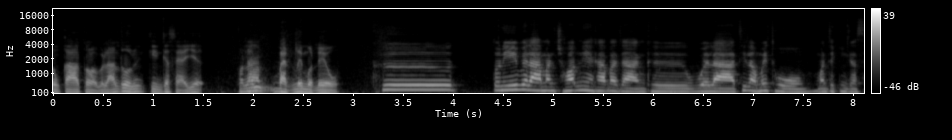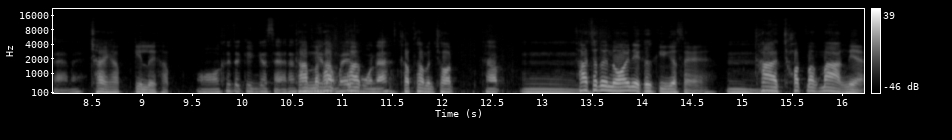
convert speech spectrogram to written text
ลงกาวตลอดเวลาตัวนี้กินกระแสเยอะ เพราะฉะนั้คนรับ แบตเลยหมดเร็ว คือตัวนี้เวลามันช็อตเนี่ยครับอาจารย์คือเวลาที่เราไม่โทรมันจะกินกระแสไหมใช่ครับ กินเลยครับ อ๋อ คือจะกินกระแสทั้งถ้ามันที่เราไม่ได้ถ้าโทรนะครับถ้ามันช็อตครับอืมถ้าช็อตน้อยๆเนี่ยก็กินกระแสอืมถ้าช็อตมากๆเนี่ย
